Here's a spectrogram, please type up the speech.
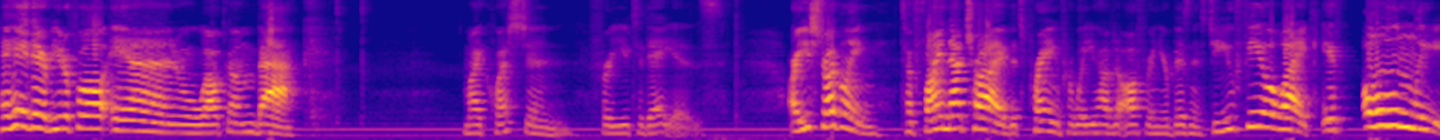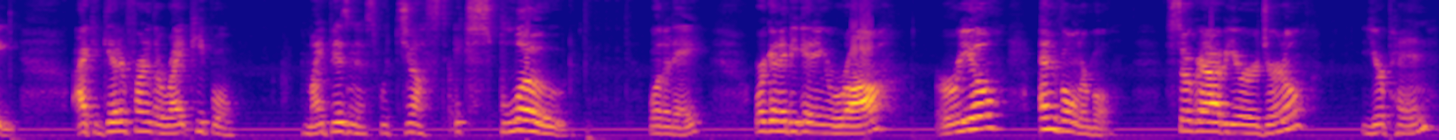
Hey, hey there, beautiful, and welcome back. My question for you today is Are you struggling to find that tribe that's praying for what you have to offer in your business? Do you feel like if only I could get in front of the right people, my business would just explode? Well, today we're going to be getting raw, real, and vulnerable. So grab your journal, your pen,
